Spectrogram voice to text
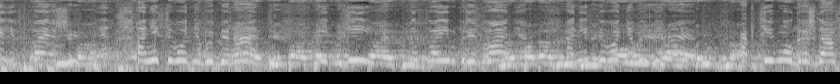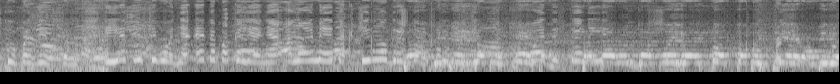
цели в своей жизни. Они сегодня выбирают идти за своим призванием. Они сегодня выбирают активную гражданскую позицию. И если сегодня это поколение, оно имеет активную гражданскую позицию, у этой страны есть Второй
